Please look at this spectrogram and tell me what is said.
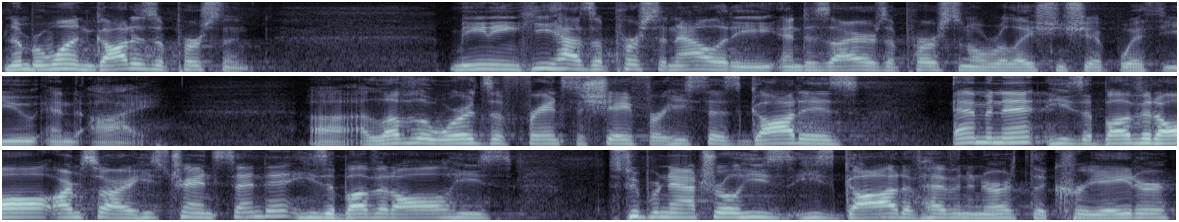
Number one, God is a person, meaning He has a personality and desires a personal relationship with you and I. Uh, I love the words of Francis Schaeffer. He says, God is eminent, He's above it all. I'm sorry, He's transcendent, He's above it all. He's supernatural, He's, he's God of heaven and earth, the creator.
